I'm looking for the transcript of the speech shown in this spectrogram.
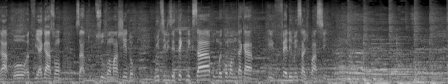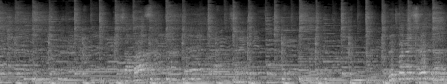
rapor, anti-fia gason, sa souvan mache, donk m'utiliser technique ça pour moi comment me faire des messages passés. Ça passe. Le premier bon.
